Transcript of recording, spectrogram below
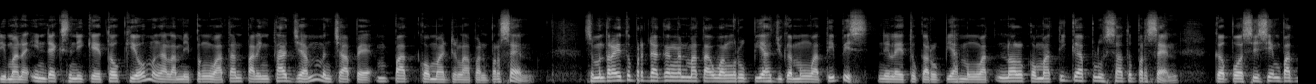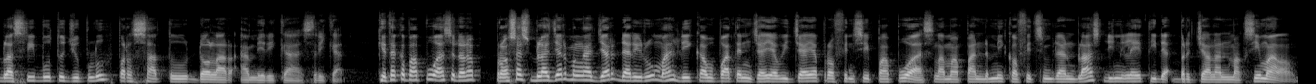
di mana indeks Nikkei Tokyo mengalami penguatan paling tajam mencapai 4,8 persen. Sementara itu perdagangan mata uang rupiah juga menguat tipis. Nilai tukar rupiah menguat 0,31 persen ke posisi 14.070 per 1 dolar Amerika Serikat. Kita ke Papua, saudara. Proses belajar mengajar dari rumah di Kabupaten Jayawijaya, Provinsi Papua selama pandemi COVID-19 dinilai tidak berjalan maksimal.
